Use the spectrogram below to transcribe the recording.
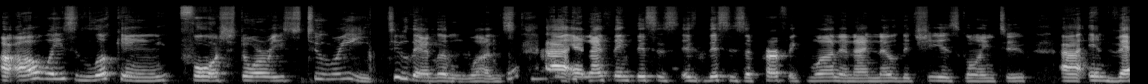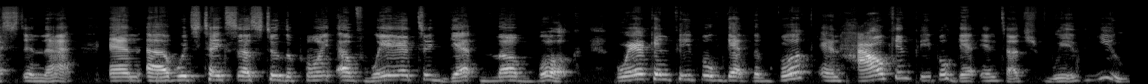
are always looking for stories to read to their little ones. Uh, and i think this is, is, this is a perfect one and i know that she is going to uh, invest in that and uh, which takes us to the point of where to get the book where can people get the book and how can people get in touch with you?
